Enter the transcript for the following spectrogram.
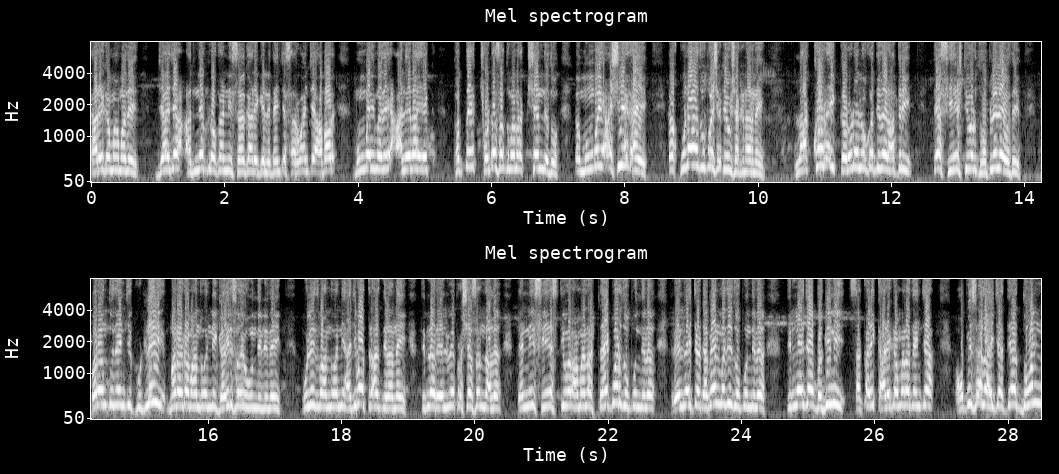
कार्यक्रमामध्ये ज्या ज्या अज्ञात लोकांनी सहकार्य केले त्यांचे सर्वांचे आभार. मुंबईमध्ये आलेला एक फक्त एक छोटासा तुम्हाला क्षण देतो. तर मुंबई अशी एक आहे का कुणालाच उपाशी ठेवू शकणार नाही. लाखो नाही करोडो लोक तिथे रात्री त्या सी एस टीवर झोपलेले होते. परंतु त्यांची कुठल्याही मराठा बांधवांनी गैरसोय होऊन दिली नाही. पोलीस बांधवांनी अजिबात त्रास दिला नाही. तिथलं रेल्वे प्रशासन झालं. त्यांनी सी एस टीवर आम्हाला ट्रॅकवर झोपून दिलं. रेल्वेच्या डब्यांमध्ये झोपून दिलं. तिथल्या ज्या भगिनी सकाळी कार्यक्रमाला त्यांच्या ऑफिसला जायच्या त्या दोन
